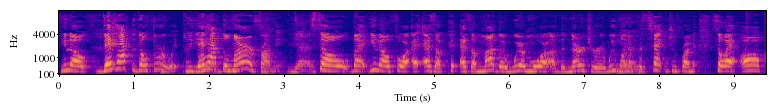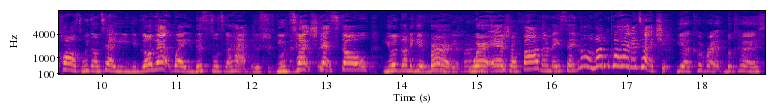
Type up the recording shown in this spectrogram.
you know, they have to go through it. They have to learn from it. Yes. So, but you know, for as a as a mother, we're more of the nurturer. We want to Yes. protect you from it. So at all costs, we're gonna tell you, you go that way. This is what's gonna happen. Is you gonna touch happen. that stove, you're gonna get You're gonna burned. get burned. Whereas your father may say, no, let him go ahead and touch it. Yeah, correct. Because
